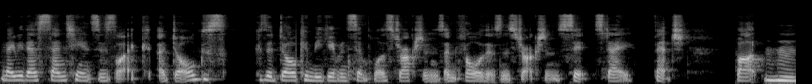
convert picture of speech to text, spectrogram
maybe their sentience is like a dog's because a dog can be given simple instructions and follow those instructions sit stay fetch but Mm-hmm.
